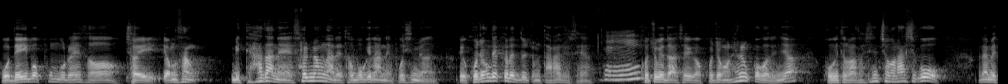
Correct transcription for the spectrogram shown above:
그 네이버 폼으로 해서 저희 영상 밑에 하단에 설명란에 더보기란에 보시면 그리고 고정 댓글에도 좀 달아주세요. 네. 그쪽에다 저희가 고정을 해놓을 거거든요. 거기 들어가서 신청을 하시고 그 다음에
